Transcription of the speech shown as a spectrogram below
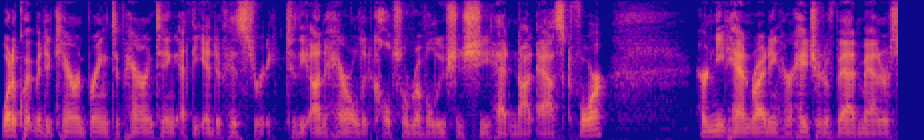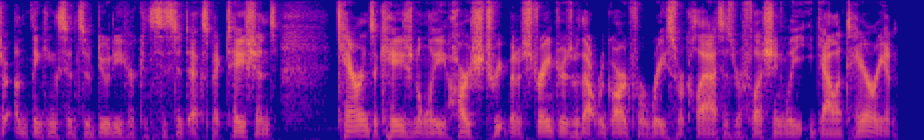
What equipment did Karen bring to parenting at the end of history, to the unheralded cultural revolution she had not asked for? Her neat handwriting, her hatred of bad manners, her unthinking sense of duty, her consistent expectations, Karen's occasionally harsh treatment of strangers without regard for race or class is refreshingly egalitarian.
